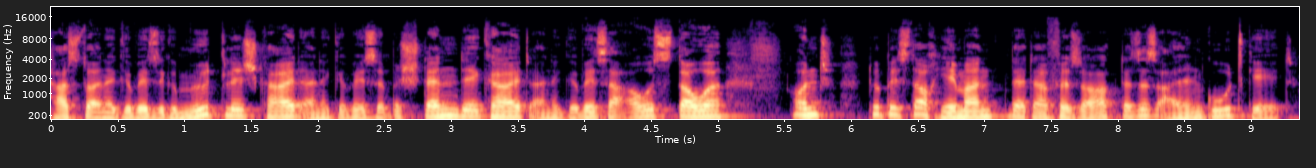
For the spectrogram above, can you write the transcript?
hast du eine gewisse Gemütlichkeit, eine gewisse Beständigkeit, eine gewisse Ausdauer und du bist auch jemand, der dafür sorgt, dass es allen gut geht.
